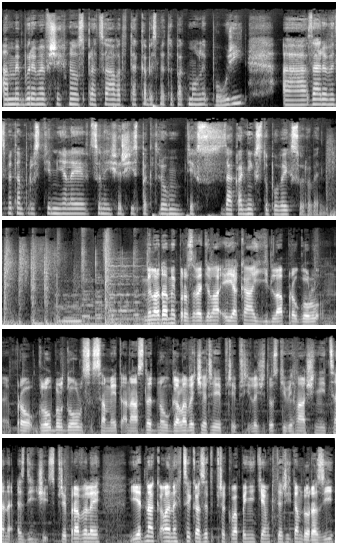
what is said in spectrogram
a my budeme všechno zpracovávat tak, aby jsme to pak mohli použít a zároveň jsme tam prostě měli co nejširší spektrum těch základních vstupových surovin. Milada mi prozradila i jaká jídla pro, Gol, pro Global Goals Summit a následnou gala večeři při příležitosti vyhlášení cen SDGs připravili. Jednak ale nechci kazit překvapení těm, kteří tam dorazí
